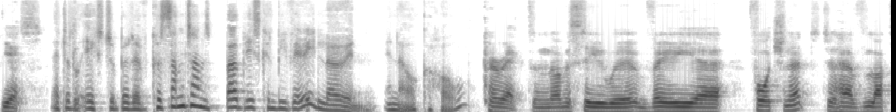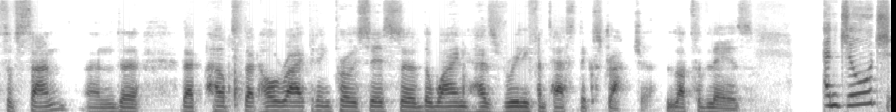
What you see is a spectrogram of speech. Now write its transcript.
Yes, that little extra bit of because sometimes bubblies can be very low in in alcohol. correct. And obviously we're very uh, fortunate to have lots of sun and uh, that helps that whole ripening process. Uh, the wine has really fantastic structure, lots of layers. And George,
